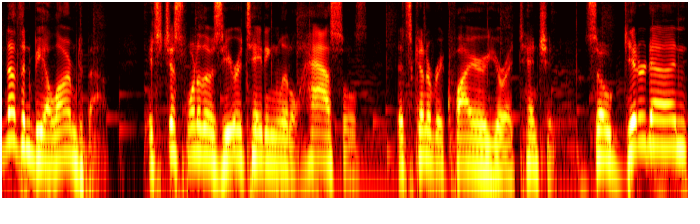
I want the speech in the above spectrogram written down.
nothing to be alarmed about. It's just one of those irritating little hassles that's going to require your attention. So get her done.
